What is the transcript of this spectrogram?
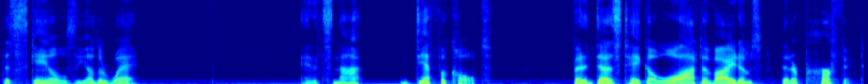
the scales the other way. And it's not difficult but it does take a lot of items that are perfect.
